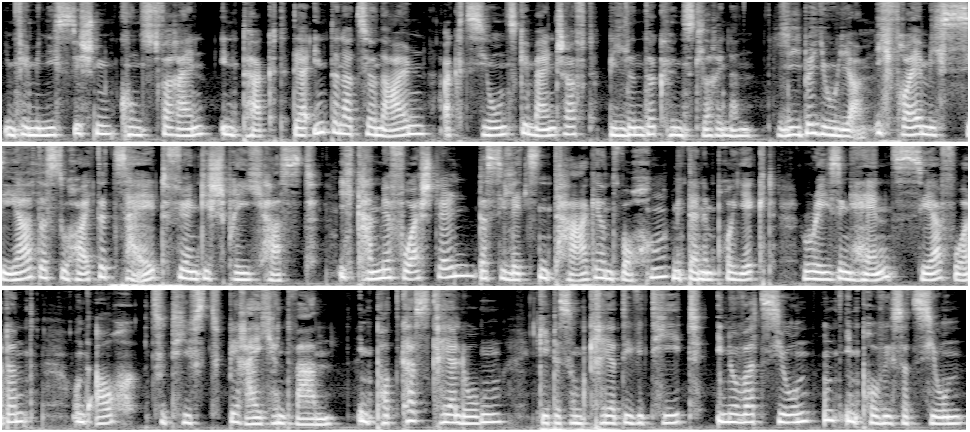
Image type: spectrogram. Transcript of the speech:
im feministischen Kunstverein Intakt, der internationalen Aktionsgemeinschaft bildender Künstlerinnen. Liebe Julia, ich freue mich sehr, dass du heute Zeit für ein Gespräch hast. Ich kann mir vorstellen, dass die letzten Tage und Wochen mit deinem Projekt Raising Hands sehr fordernd und auch zutiefst bereichernd waren. Im Podcast Kreologen geht es um Kreativität, Innovation und Improvisation.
